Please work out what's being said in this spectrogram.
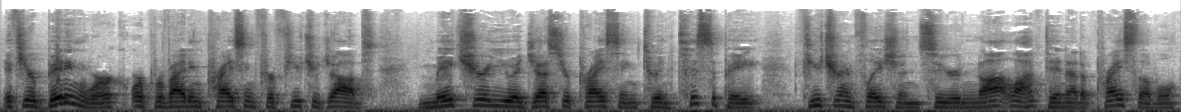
If you're bidding work or providing pricing for future jobs, make sure you adjust your pricing to anticipate future inflation so you're not locked in at a price level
